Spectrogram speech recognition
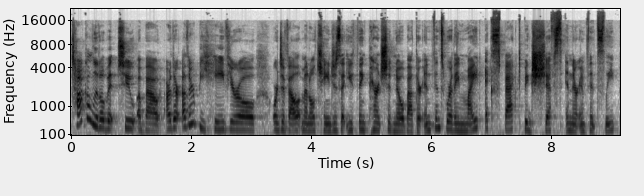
talk a little bit too about are there other behavioral or developmental changes that you think parents should know about their infants where they might expect big shifts in their infant sleep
